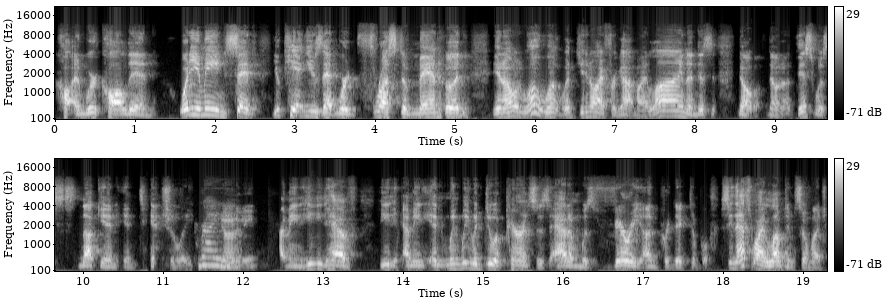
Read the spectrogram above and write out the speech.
And call, and we're called in. What do you mean? Said you can't use that word thrust of manhood. You know, whoa, what, what? You know, I forgot my line, and this. No, no, no. This was snuck in intentionally. Right. You know what I mean? I mean, he'd have he. I mean, and when we would do appearances, Adam was very unpredictable. See, that's why I loved him so much.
